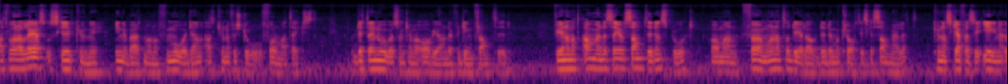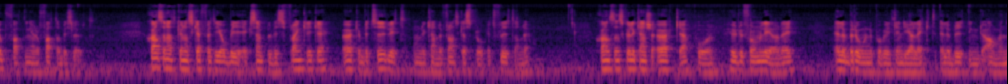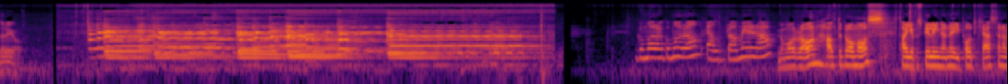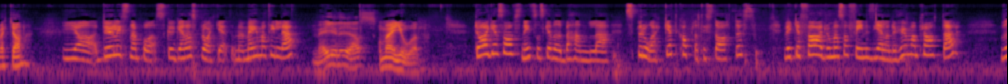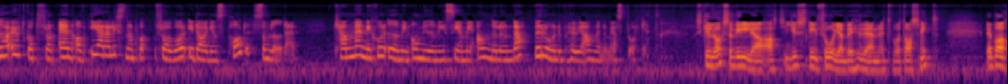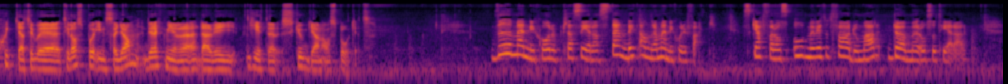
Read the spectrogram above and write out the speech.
Att vara läs och skrivkunnig innebär att man har förmågan att kunna förstå och forma text. Och detta är något som kan vara avgörande för din framtid. För genom att använda sig av samtidens språk har man förmånen att ta del av det demokratiska samhället, kunna skaffa sig egna uppfattningar och fatta beslut. Chansen att kunna skaffa ett jobb i exempelvis Frankrike ökar betydligt om du kan det franska språket flytande. Chansen skulle kanske öka på hur du formulerar dig eller beroende på vilken dialekt eller brytning du använder dig av. God morgon, god morgon. Är allt bra med er idag? God morgon, allt är bra med oss. Taggad på att spela in en ny podcast den här veckan. Ja, du lyssnar på Skuggan av språket med mig Matilda. Mig Elias. Och mig Joel. Dagens avsnitt så ska vi behandla språket kopplat till status. Vilka fördomar som finns gällande hur man pratar. Vi har utgått från en av era lyssnarfrågor i dagens podd som lyder Kan människor i min omgivning se mig annorlunda beroende på hur jag använder mig av språket? Skulle också vilja att just din fråga blir huvudämnet i vårt avsnitt. Det är bara att skicka till, eh, till oss på Instagram, direktmeddelande där vi heter Skuggan av språket. Vi människor placerar ständigt andra människor i fack. Skaffar oss omedvetet fördomar, dömer och sorterar.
